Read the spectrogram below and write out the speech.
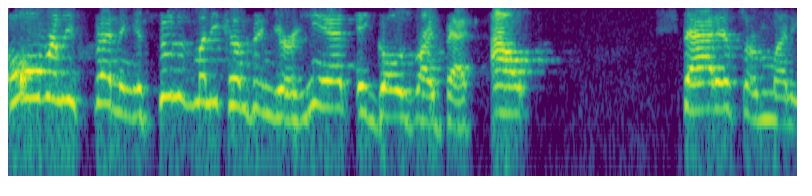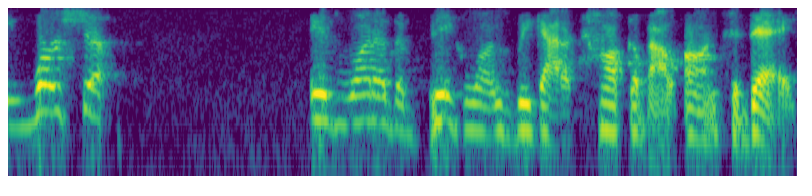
overly spending. As soon as money comes in your hand, it goes right back out. Status or money worship is one of the big ones we got to talk about on today.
